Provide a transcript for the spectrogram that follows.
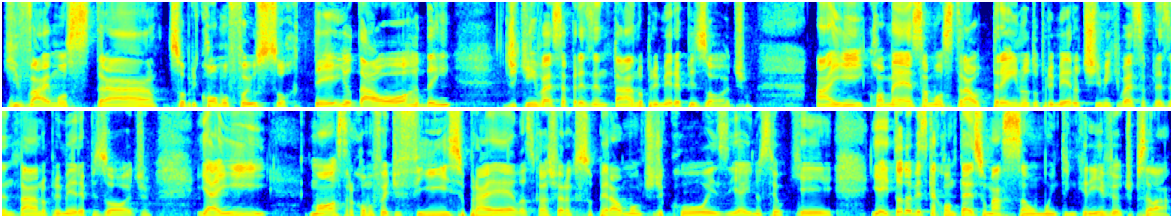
que vai mostrar sobre como foi o sorteio da ordem de quem vai se apresentar no primeiro episódio. Aí começa a mostrar o treino do primeiro time que vai se apresentar no primeiro episódio. E aí mostra como foi difícil para elas, que elas tiveram que superar um monte de coisa, e aí não sei o quê. E aí toda vez que acontece uma ação muito incrível, tipo, sei lá,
